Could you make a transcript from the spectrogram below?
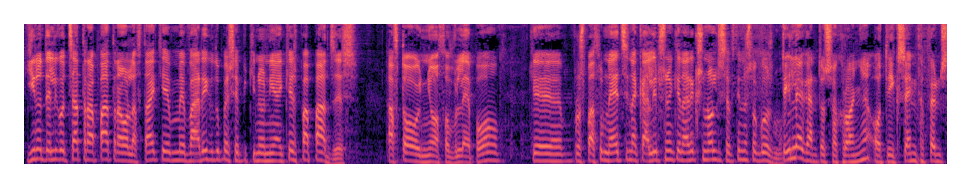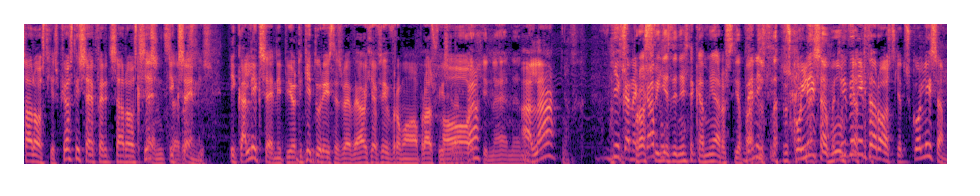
Γίνονται λίγο τσάτρα πάτρα όλα αυτά και με βαρύγδουπες επικοινωνιακές παπάντζες. Αυτό νιώθω, βλέπω. Και προσπαθούν έτσι να καλύψουν και να ρίξουν όλες τις ευθύνες στον κόσμο. Τι λέγανε τόσα χρόνια ότι οι ξένοι θα φέρουν τις αρρώστιες. Ποιος τις έφερε τις αρρώστιες, Ξένοι τις οι ξένοι. αρρώστιες. Οι καλοί ξένοι, οι ποιοτικοί τουρίστες βέβαια, όχι αυτοί οι βρωμοπρόσφυγες. Όχι, ναι, ναι, ναι. Αλλά βγήκανε Πρόσφυγες κάπου. δεν είστε καμία αρρώστια Δεν πάντως. ήρθε- Τους κολλήσαμε. Τι δεν ήρθε αρρώστια, τους κολλήσαμε.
